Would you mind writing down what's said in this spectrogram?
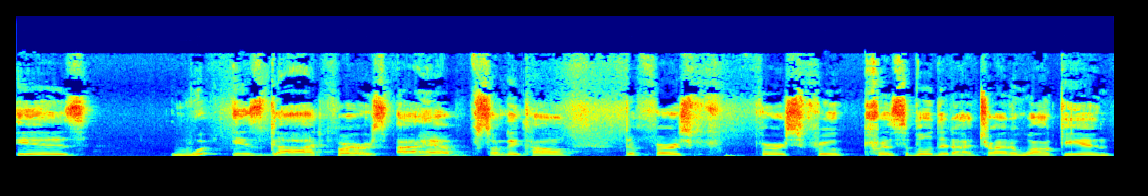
is what is God first? I have something called the first first fruit principle that I try to walk in,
